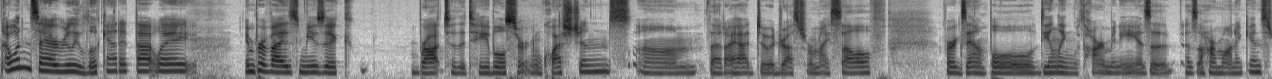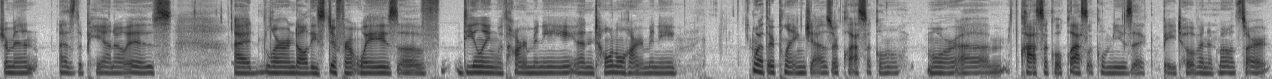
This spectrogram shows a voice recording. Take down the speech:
I wouldn't say I really look at it that way. Improvised music brought to the table certain questions um, that I had to address for myself. For example, dealing with harmony as a as a harmonic instrument, as the piano is. I'd learned all these different ways of dealing with harmony and tonal harmony, whether playing jazz or classical, more um, classical classical music, Beethoven and Mozart.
